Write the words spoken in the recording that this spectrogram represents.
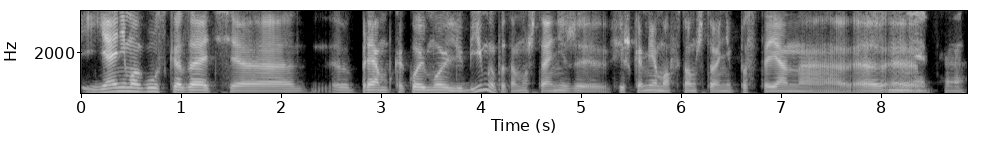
Я не могу сказать э, э, прям какой мой любимый, потому что они же фишка мемов в том, что они постоянно э, э меняются.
